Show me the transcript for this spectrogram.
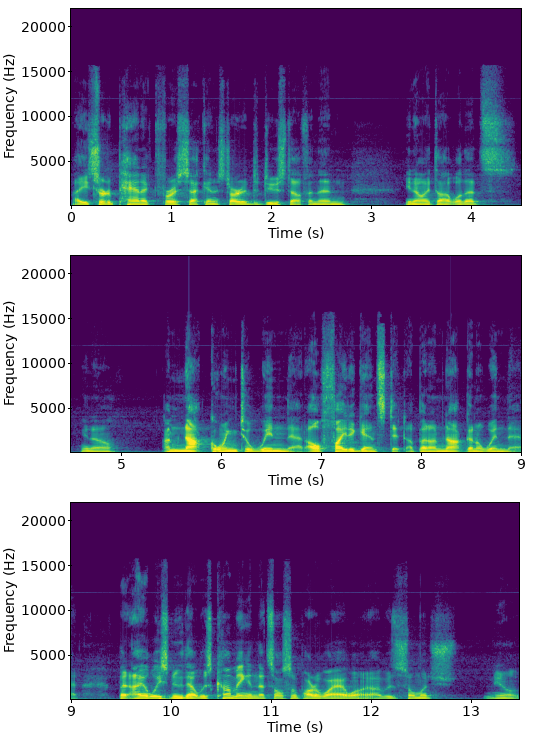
I sort of panicked for a second and started to do stuff, and then, you know, I thought, well, that's, you know, I'm not going to win that. I'll fight against it, but I'm not going to win that. But I always knew that was coming, and that's also part of why I, I was so much, you know,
